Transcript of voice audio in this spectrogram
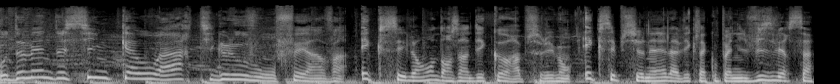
Au domaine de Sinkao à Artiguelouve, où on fait un vin excellent dans un décor absolument exceptionnel avec la compagnie Vice Versa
